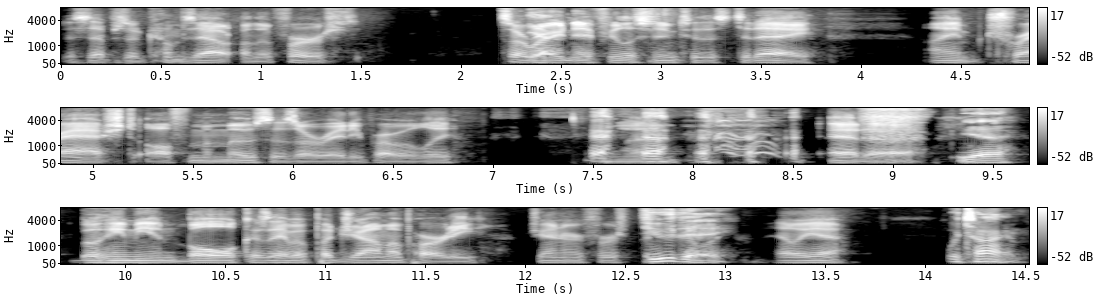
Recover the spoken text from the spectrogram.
this episode comes out on the first. So Yeah. right now, if you're listening to this today, I am trashed off mimosas already, probably. um, at uh Yeah. Bohemian Bull because they have a pajama party January first. Do they? Hell yeah. What time?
